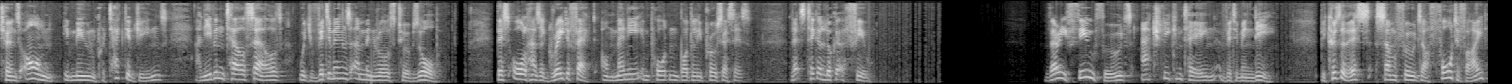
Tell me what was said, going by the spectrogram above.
turns on immune protective genes, and even tells cells which vitamins and minerals to absorb. This all has a great effect on many important bodily processes. Let's take a look at a few. Very few foods actually contain vitamin D. Because of this, some foods are fortified,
